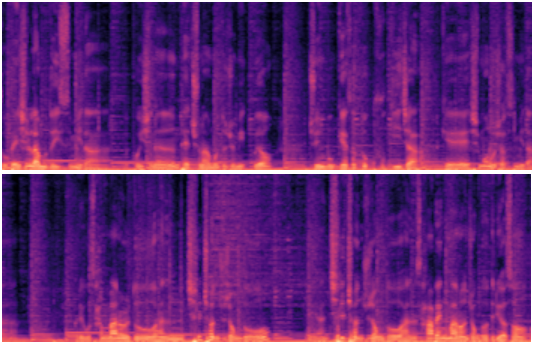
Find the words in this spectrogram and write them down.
또 매실나무도 있습니다. 보이시는 대추나무도 좀 있고요. 주인분께서 또 구기자 이렇게 심어 놓으셨습니다. 그리고 산마늘도 한 7천 주 정도, 네, 한 7천 주 정도 한 400만 원 정도 들여서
